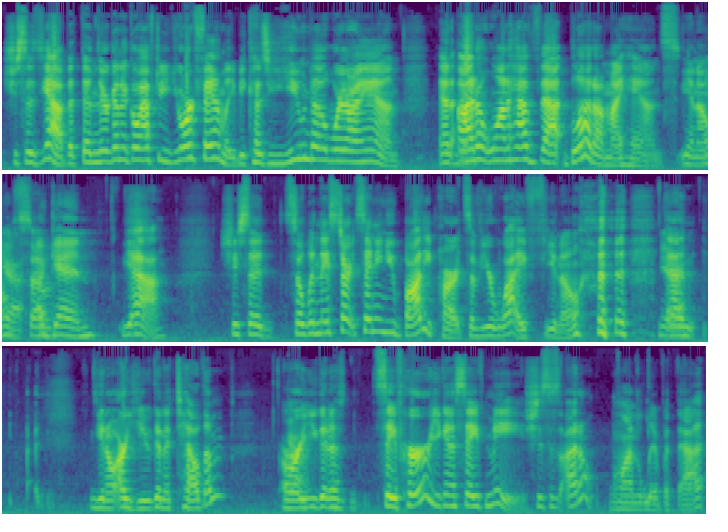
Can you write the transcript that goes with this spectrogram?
she says, "Yeah, but then they're going to go after your family because you know where I am, and I don't want to have that blood on my hands." You know, yeah, so again, yeah. She said, "So when they start sending you body parts of your wife, you know, Yeah. and you know, are you going to tell them, or are you going to save her? Or are you going to save me?" She says, "I don't want to live with that."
